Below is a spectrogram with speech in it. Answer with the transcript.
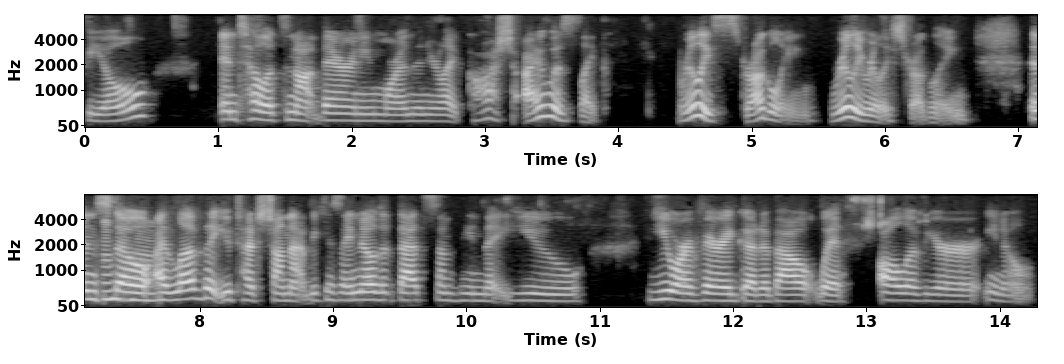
feel until it's not there anymore and then you're like gosh i was like really struggling really really struggling and so mm-hmm. i love that you touched on that because i know that that's something that you you are very good about with all of your you know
